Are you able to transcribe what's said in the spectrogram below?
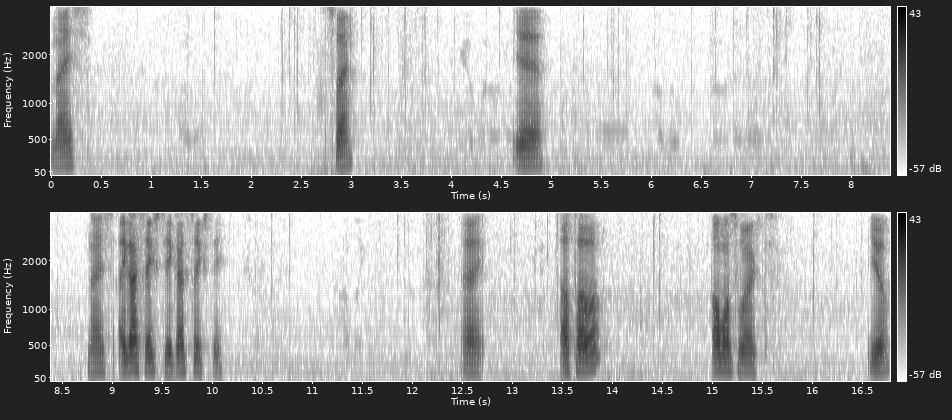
Nice. It's fine. Yeah. Nice. I got 60. I got 60. Alright. I'll follow. Almost worked. You?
